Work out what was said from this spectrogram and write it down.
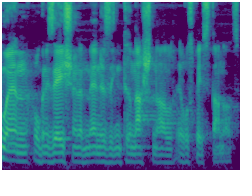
UN organization that manages the international aerospace standards.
